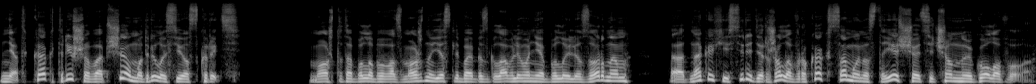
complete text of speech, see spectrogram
Нет, как Триша вообще умудрилась ее скрыть? Может, это было бы возможно, если бы обезглавливание было иллюзорным, однако Хисири держала в руках самую настоящую отсеченную голову.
